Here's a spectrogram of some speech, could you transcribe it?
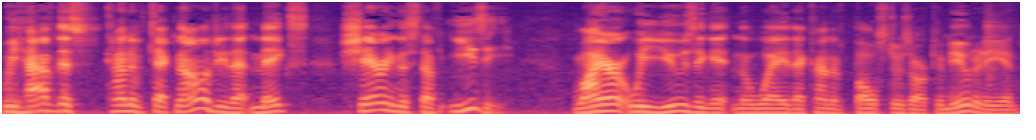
We have this kind of technology that makes sharing this stuff easy. Why aren't we using it in a way that kind of bolsters our community? And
